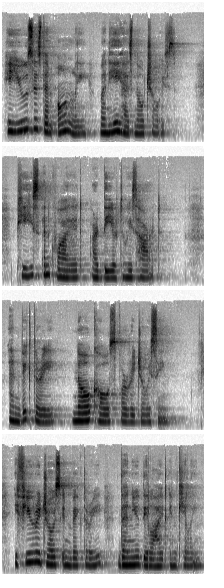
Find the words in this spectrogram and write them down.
He uses them only when he has no choice. Peace and quiet are dear to his heart, and victory no cause for rejoicing. If you rejoice in victory, then you delight in killing.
